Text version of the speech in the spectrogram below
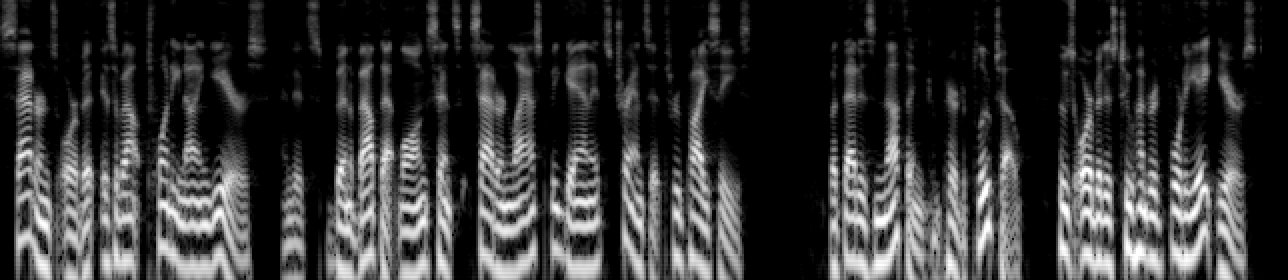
Saturn's orbit is about 29 years, and it's been about that long since Saturn last began its transit through Pisces. But that is nothing compared to Pluto, whose orbit is 248 years.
